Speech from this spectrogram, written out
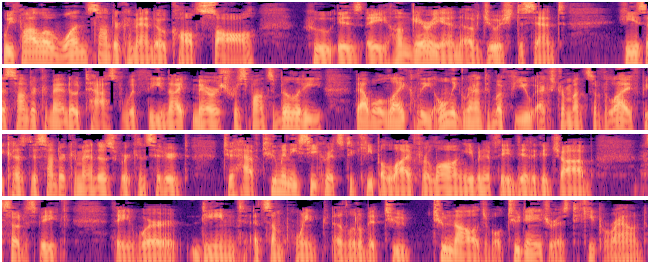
We follow one Sonderkommando called Saul, who is a Hungarian of Jewish descent. He's a Sonderkommando tasked with the nightmarish responsibility that will likely only grant him a few extra months of life because the Sonderkommandos were considered to have too many secrets to keep alive for long, even if they did a good job, so to speak. They were deemed at some point a little bit too, too knowledgeable, too dangerous to keep around.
